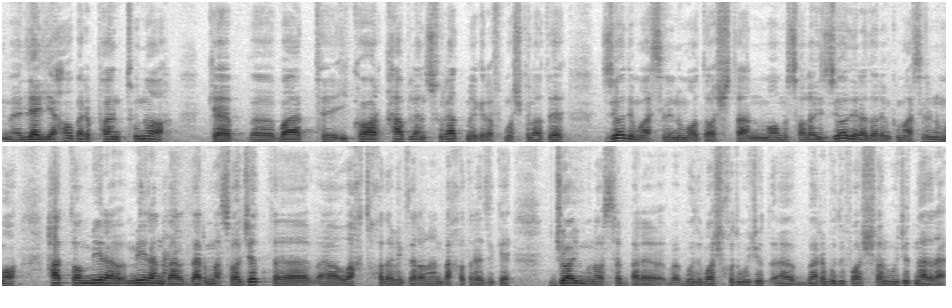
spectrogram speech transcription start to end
لیلیه ها بر پانتونا که باید این کار قبلا صورت می‌گرفت. مشکلات زیاد محصلین ما داشتن. ما مثال های زیادی را داریم که محصلین ما حتی میرن در مساجد وقت خود میگذرانند به خاطر از اینکه جای مناسب برای بودواش خود وجود برای بودواششان وجود نداره.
